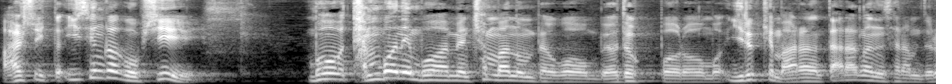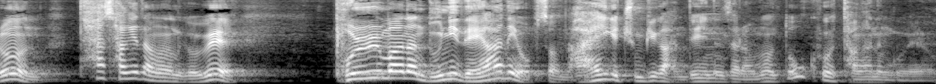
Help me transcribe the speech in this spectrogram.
알 수 있다. 이 생각 없이 뭐 단번에 뭐 하면 천만 원 벌고 몇 억 벌어 뭐 이렇게 말하는 따라가는 사람들은 다 사기 당하는 거예요. 왜? 볼 만한 눈이 내 안에 없어. 나에게 준비가 안 돼 있는 사람은 또 그거 당하는 거예요.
